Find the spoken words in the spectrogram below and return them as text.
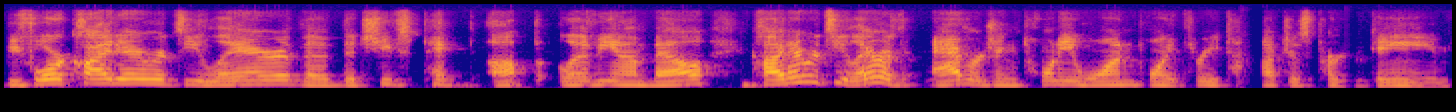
Before Clyde Edwards-Helaire, the, the Chiefs picked up Le'Veon Bell. Clyde Edwards-Helaire was averaging 21.3 touches per game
